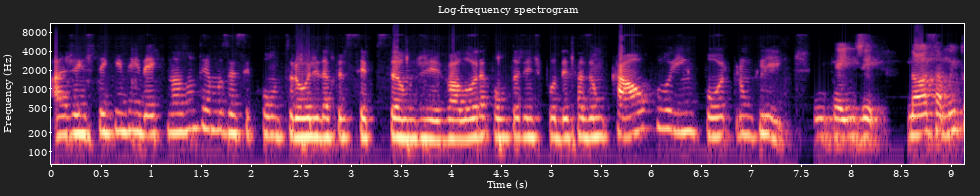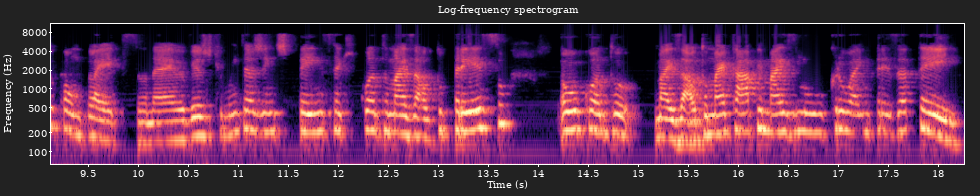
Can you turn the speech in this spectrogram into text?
a gente tem que entender que nós não temos esse controle da percepção de valor a ponto de a gente poder fazer um cálculo e impor para um cliente. Entendi. Nossa, muito complexo, né? Eu vejo que muita gente pensa que quanto mais alto o preço ou quanto mais alto o markup, mais lucro a empresa tem.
